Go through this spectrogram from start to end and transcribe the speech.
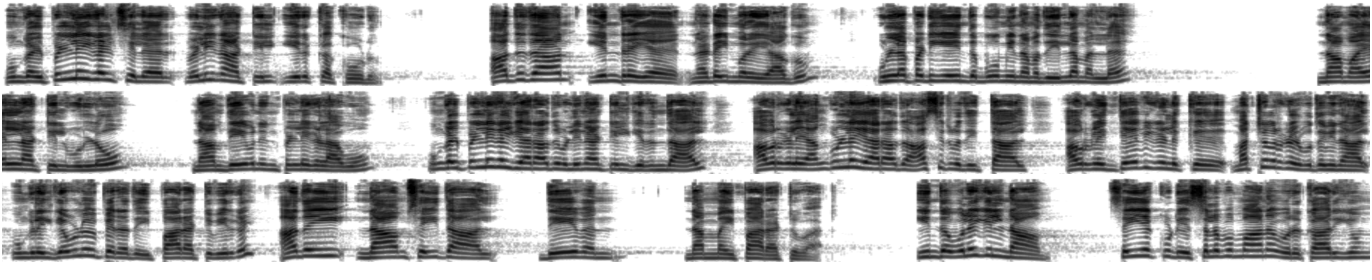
உங்கள் பிள்ளைகள் சிலர் வெளிநாட்டில் இருக்கக்கூடும். அதுதான் இன்றைய நடைமுறையாகும். உள்ளபடியே இந்த பூமி நமது இல்லமல்ல நாம் அயல்நாட்டில் உள்ளோம். நாம் தேவனின் பிள்ளைகளாகவும் உங்கள் பிள்ளைகள் யாராவது வெளிநாட்டில் இருந்தால் அவர்களை அங்குள்ள யாராவது ஆசிர்வதித்தால் அவர்களின் தேவைகளுக்கு மற்றவர்கள் உதவினால் உங்களில் எவ்வளவு பேர் அதை பாராட்டுவீர்கள்? அதை நாம் செய்தால் தேவன் நம்மை பாராட்டுவார். இந்த உலகில் நாம் செய்யக்கூடிய சுலபமான ஒரு காரியம்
